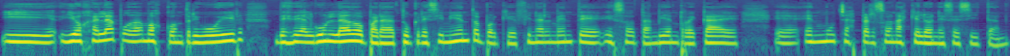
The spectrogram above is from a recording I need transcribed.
y, y ojalá podamos contribuir desde algún lado para tu crecimiento porque finalmente eso también recae eh, en muchas personas que lo necesitan.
